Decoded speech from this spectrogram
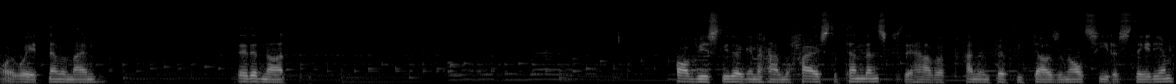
Or wait, never mind. They did not. Obviously, they're going to have the highest attendance because they have a 150,000 all-seater stadium.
